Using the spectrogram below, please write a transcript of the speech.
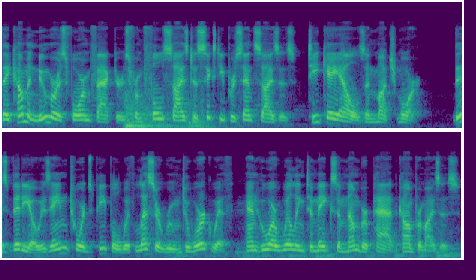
They come in numerous form factors from full size to 60% sizes, TKLs and much more. This video is aimed towards people with lesser room to work with and who are willing to make some number pad compromises.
